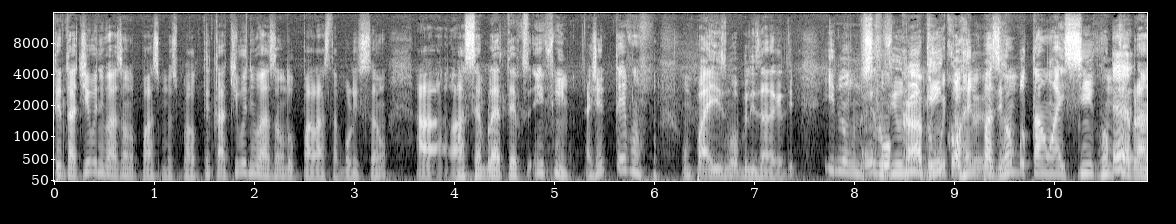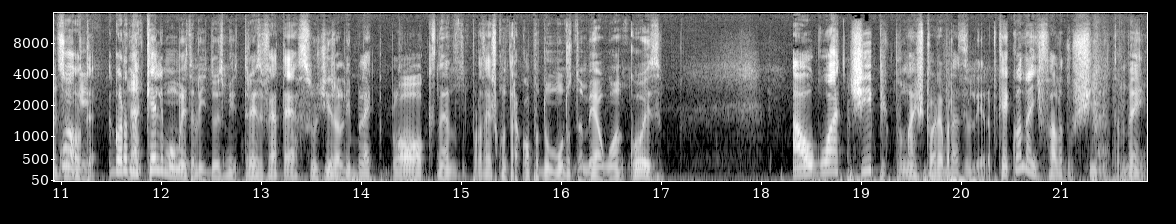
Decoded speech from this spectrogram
Tentativa de invasão do Palácio Municipal, tentativa de invasão do Palácio da Abolição, a, a Assembleia teve. Enfim, a gente teve um, um país mobilizado naquele tipo. E não, você não viu ninguém correndo para dizer, vamos botar um AI-5, vamos é, quebrar, não sei volta. o quê. Agora, né? naquele momento ali de 2013, foi até surgir ali Black Blocs, né? Protesto contra a Copa do Mundo também, alguma coisa algo atípico na história brasileira. Porque quando a gente fala do Chile também,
